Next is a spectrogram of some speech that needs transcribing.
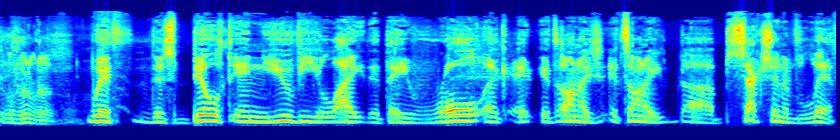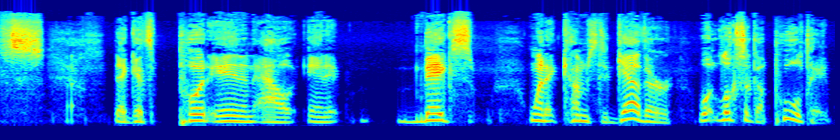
with this built-in UV light that they roll like it's on a it's on a uh, section of lifts that gets put in and out and it makes when it comes together what looks like a pool table.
